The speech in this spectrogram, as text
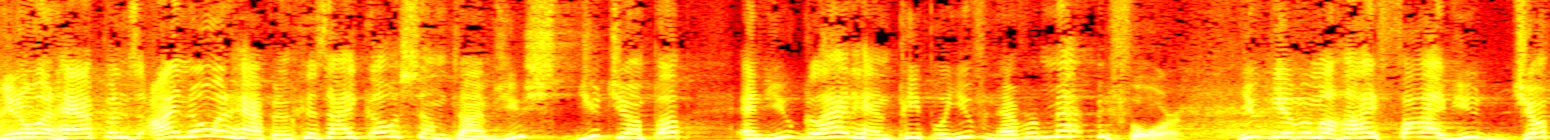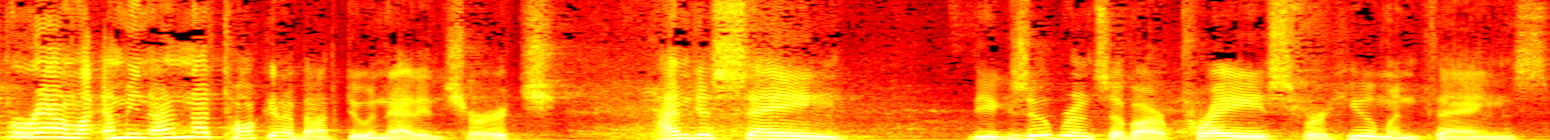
you know what happens? I know what happens because I go sometimes. You, you jump up and you glad hand people you've never met before. You give them a high five. You jump around. Like, I mean, I'm not talking about doing that in church. I'm just saying the exuberance of our praise for human things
